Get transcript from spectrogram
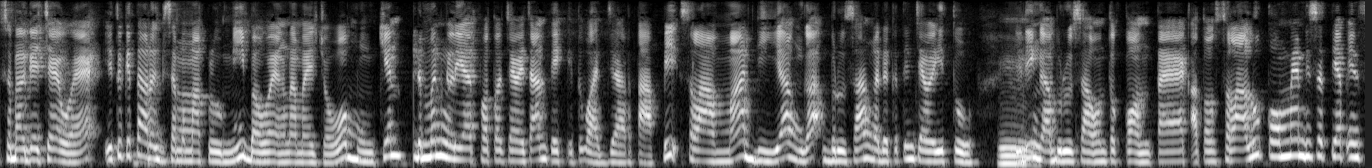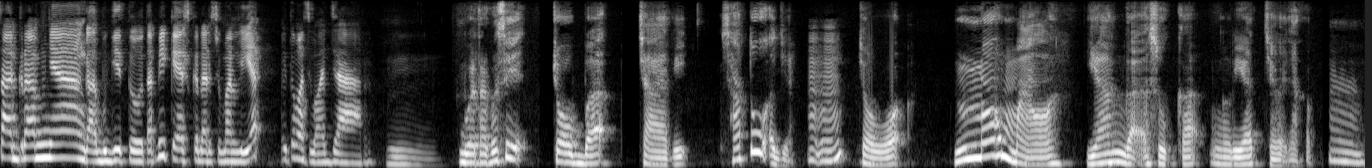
Sebagai cewek, itu kita harus bisa memaklumi bahwa yang namanya cowok mungkin demen ngelihat foto cewek cantik itu wajar. Tapi selama dia nggak berusaha ngedeketin cewek itu. Hmm. Jadi nggak berusaha untuk kontak atau selalu komen di setiap Instagramnya, nggak begitu. Tapi kayak sekedar cuma lihat itu masih wajar. Hmm. buat aku sih coba cari satu aja Mm-mm. cowok normal yang nggak suka ngelihat cewek cakep. Hmm.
